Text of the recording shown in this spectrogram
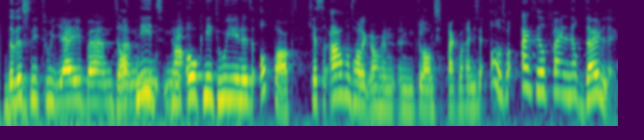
Dat is niet hoe jij bent. Dat hoe- niet, nee. maar ook niet hoe je het oppakt. Gisteravond had ik nog een, een klantgesprek waarin hij zei: Oh, dat is wel echt heel fijn en heel duidelijk.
